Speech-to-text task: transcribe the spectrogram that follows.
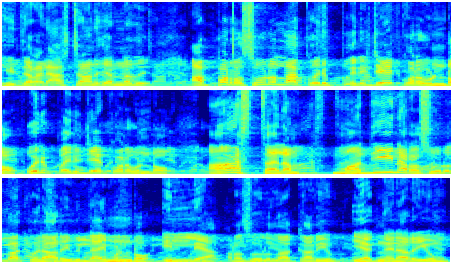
ഹിജറ ലാസ്റ്റ് ആണ് ചെന്നത്. അപ്പൊ റസൂലുള്ളാക്ക് ഒരു പരിചയക്കുറവുണ്ടോ? ഒരു പരിചയക്കുറവുണ്ടോ? ആ സ്ഥലം മദീന റസൂലുള്ളാക്ക് ഒരു അറിവില്ലായ്മ ഉണ്ടോ ഇല്ല. റസൂലുള്ളാക്ക് അറിയും. എങ്ങനെ അറിയും?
